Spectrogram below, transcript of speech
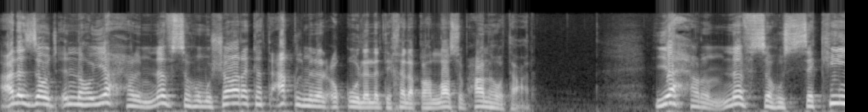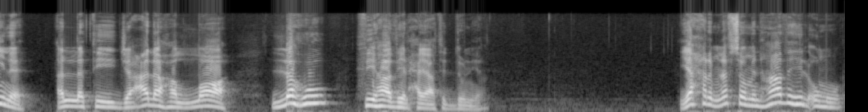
على الزوج أنه يحرم نفسه مشاركة عقل من العقول التي خلقها الله سبحانه وتعالى. يحرم نفسه السكينة التي جعلها الله له في هذه الحياة الدنيا يحرم نفسه من هذه الأمور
